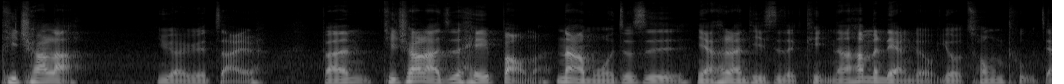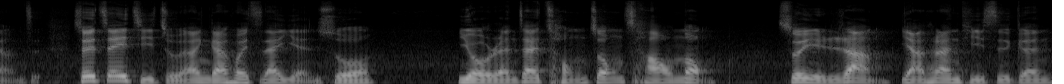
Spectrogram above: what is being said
T'Challa，越来越窄了。反正 T'Challa 就是黑豹嘛，纳摩就是亚特兰提斯的 king，然后他们两个有冲突这样子，所以这一集主要应该会是在演说有人在从中操弄，所以让亚特兰提斯跟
